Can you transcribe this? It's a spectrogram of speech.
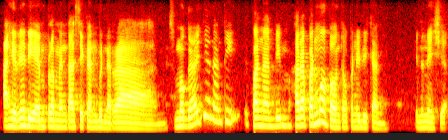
akhirnya diimplementasikan beneran. Semoga aja nanti Panadim harapanmu apa untuk pendidikan Indonesia?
